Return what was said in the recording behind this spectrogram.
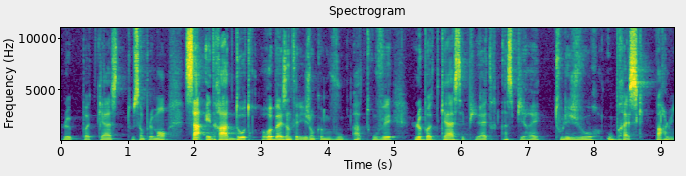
le podcast tout simplement. Ça aidera d'autres rebelles intelligents comme vous à trouver le podcast et puis à être inspirés tous les jours ou presque par lui.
